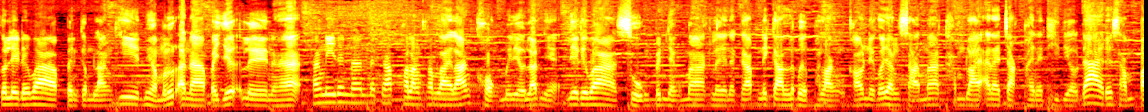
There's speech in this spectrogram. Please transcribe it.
ก็เรียกได้ว่าเป็นกำลังที่เหนือมนุษย์อนาไปเยอะเลยนะฮะทั้งนี้ทั้งนั้นนะครับพลังทำลายล้างของเมลิโอดัสเนี่ยเรียกได้ว่าสูงเป็นอย่างมากเลยนะครับในการระเบิดพลังของเขาเนี่ยก็ยังสามารถทำลายอาณาจักรภายในทีเดียวได้ด้วยซ้ำไป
